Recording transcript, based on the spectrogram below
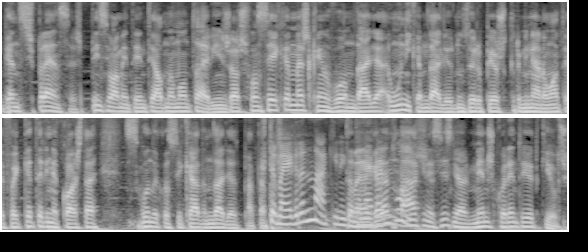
grandes esperanças, principalmente em Telma Monteiro e em Jorge Fonseca, mas quem levou a medalha, a única medalha nos europeus que terminaram ontem foi Catarina Costa, segunda classificada, medalha de prata. Também é grande máquina. Também é vai grande longe. máquina, sim senhor, menos 48 quilos.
